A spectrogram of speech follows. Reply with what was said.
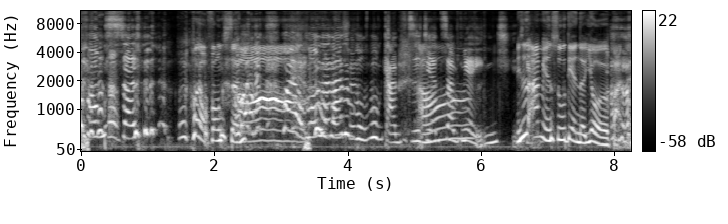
的 风声，会有风声。哦，会有风声，但是不不敢直接正面迎击。你是安眠书店的幼儿版、欸，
